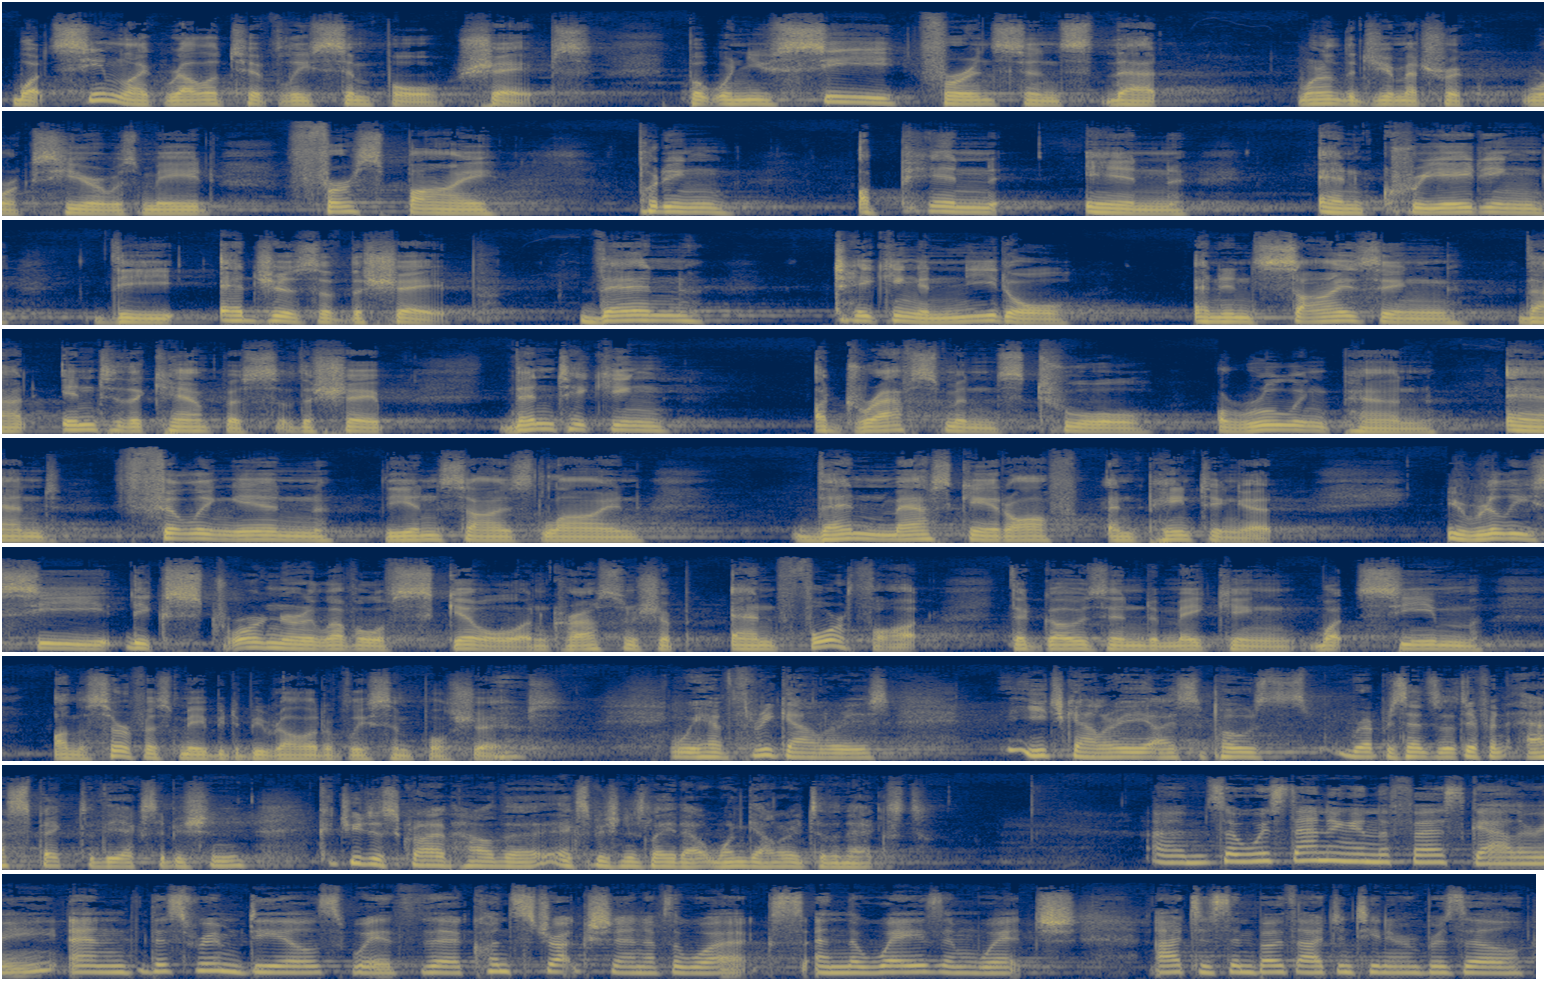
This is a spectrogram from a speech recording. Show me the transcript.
what seem like relatively simple shapes. But when you see, for instance, that one of the geometric works here was made first by putting a pin in and creating the edges of the shape, then taking a needle and incising that into the canvas of the shape, then taking a draftsman's tool, a ruling pen, and filling in the incised line, then masking it off and painting it, you really see the extraordinary level of skill and craftsmanship and forethought that goes into making what seem on the surface maybe to be relatively simple shapes. We have three galleries. Each gallery, I suppose, represents a different aspect of the exhibition. Could you describe how the exhibition is laid out one gallery to the next? Um, so we're standing in the first gallery, and this room deals with the construction of the works and the ways in which artists in both Argentina and Brazil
